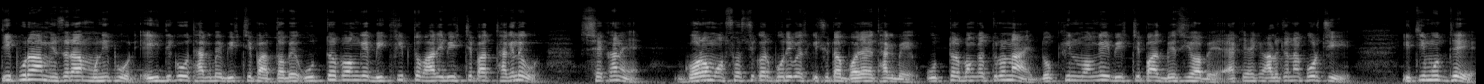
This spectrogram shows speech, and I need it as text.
ত্রিপুরা, মিজোরাম, মণিপুর এই দিকেও থাকবে বৃষ্টিপাত। তবে উত্তরবঙ্গে বিক্ষিপ্ত ভারী বৃষ্টিপাত থাকলেও সেখানে গরম অস্বস্তিকর পরিবেশ কিছুটা বজায় থাকবে। উত্তরবঙ্গের তুলনায় দক্ষিণবঙ্গেই বৃষ্টিপাত বেশি হবে। একে একে আলোচনা করছি। ইতিমধ্যে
